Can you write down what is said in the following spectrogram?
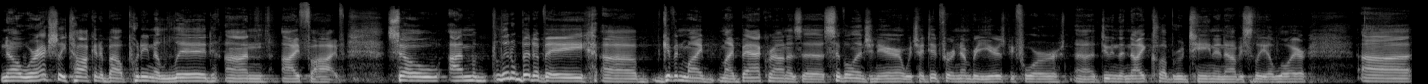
no, we're actually talking about putting a lid on I 5. So I'm a little bit of a, uh, given my, my background as a civil engineer, which I did for a number of years before uh, doing the nightclub routine and obviously a lawyer. Uh,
